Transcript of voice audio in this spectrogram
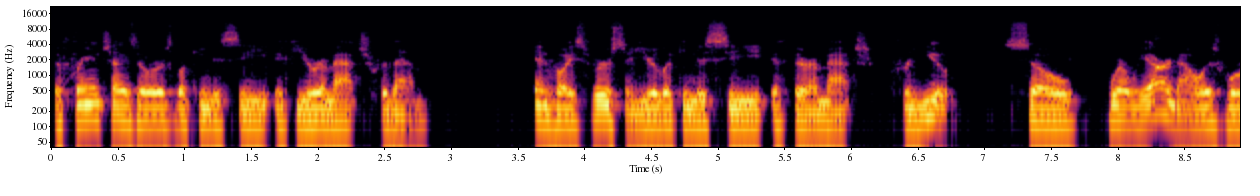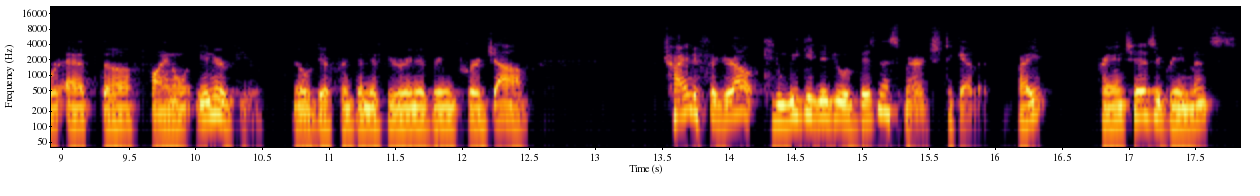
The franchisor is looking to see if you're a match for them, and vice versa. You're looking to see if they're a match for you. So, where we are now is we're at the final interview, no different than if you're interviewing for a job trying to figure out can we get into a business marriage together, right? Franchise agreements,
